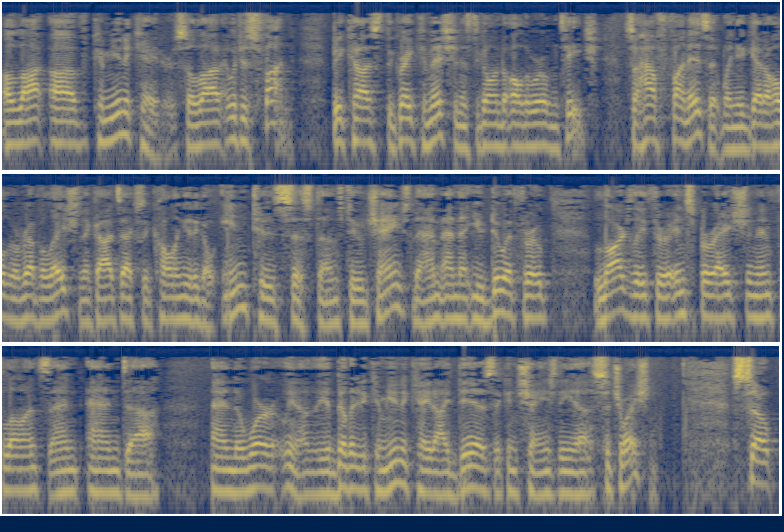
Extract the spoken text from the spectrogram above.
a lot of communicators, a lot, which is fun because the Great Commission is to go into all the world and teach. So how fun is it when you get a hold of a revelation that God's actually calling you to go into systems to change them and that you do it through, largely through inspiration, influence, and, and, uh, and the word, you know, the ability to communicate ideas that can change the uh, situation. So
